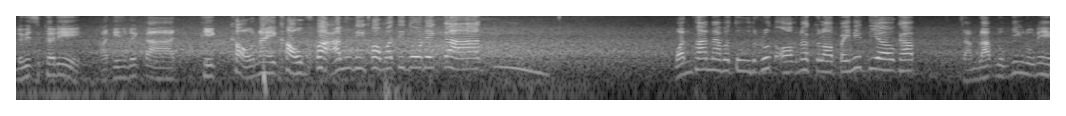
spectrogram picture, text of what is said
ลูวิสเคอรี่มาตินโนริกาดพลิกเข่าในเข่าขวาลูกนี้ของมาตินโนริกาดบอลผ่านหน้าประตูรุดออกนอกกรอบไปนิดเดียวครับสำหรับลูกยิงลูกนี้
